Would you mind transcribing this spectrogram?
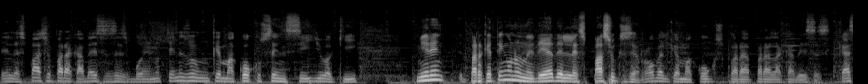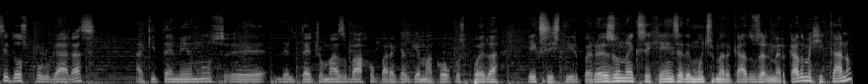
el espacio para cabezas es bueno, tienes un quemacoco sencillo aquí. Miren, para que tengan una idea del espacio que se roba el quemacocos para, para la cabeza, casi dos pulgadas Aquí tenemos eh, del techo más bajo para que el quemacocos pueda existir, pero es una exigencia de muchos mercados. El mercado mexicano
